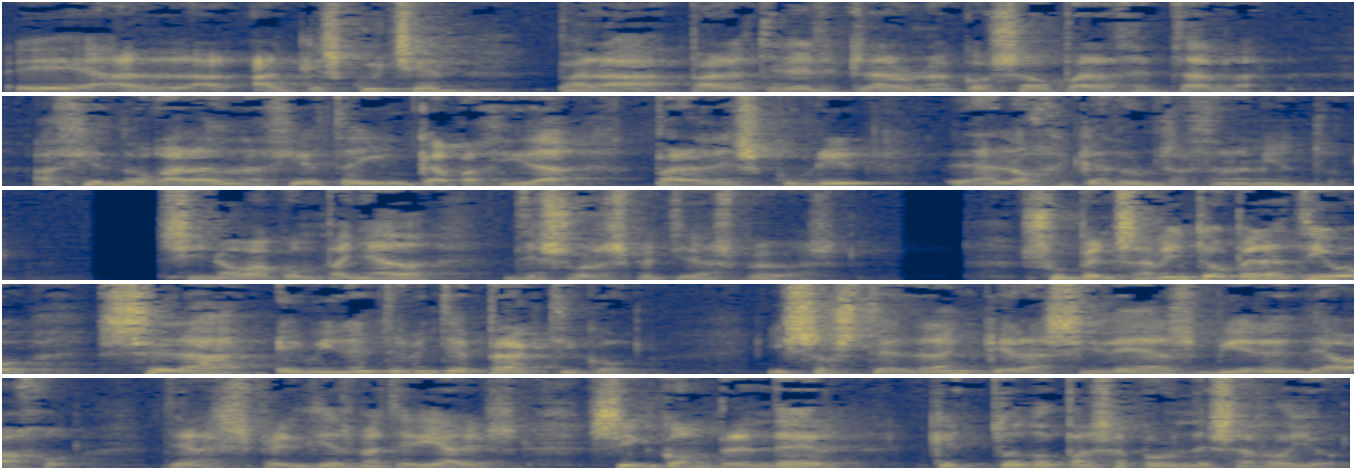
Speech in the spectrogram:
eh, al, que escuchen para, para tener clara una cosa o para aceptarla, haciendo gala de una cierta incapacidad para descubrir la lógica de un razonamiento, si no va acompañada de sus respectivas pruebas. Su pensamiento operativo será eminentemente práctico y sostendrán que las ideas vienen de abajo, de las experiencias materiales, sin comprender que todo pasa por un desarrollo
